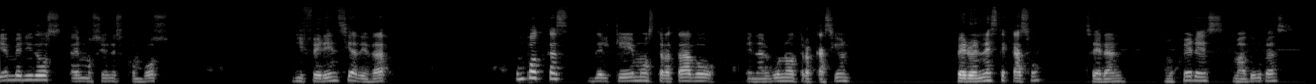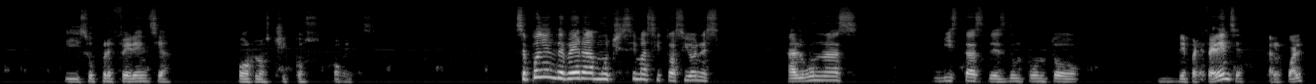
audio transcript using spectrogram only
Bienvenidos a Emociones con Voz. Diferencia de edad. Un podcast del que hemos tratado en alguna otra ocasión, pero en este caso serán mujeres maduras y su preferencia por los chicos jóvenes. Se pueden deber a muchísimas situaciones, algunas vistas desde un punto de preferencia, tal cual,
